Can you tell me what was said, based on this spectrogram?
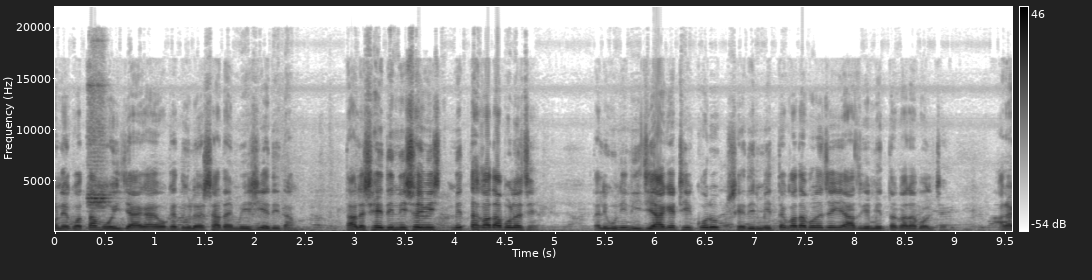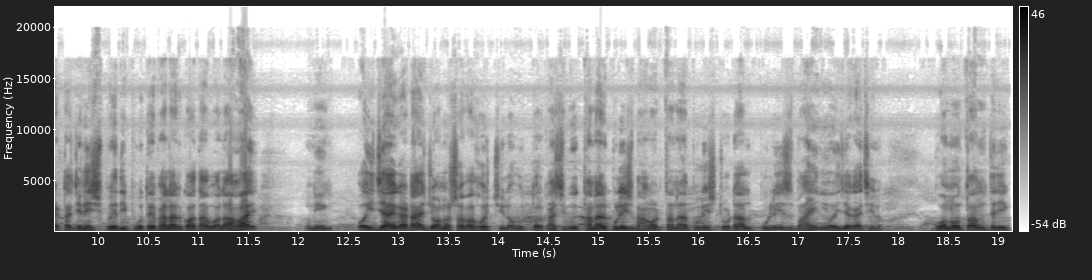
মনে করতাম ওই জায়গায় ওকে ধুলের সাথে মিশিয়ে দিতাম। তাহলে সেই দিন নিশ্চয়ই মিথ্যা কথা বলেছে। তাহলে উনি নিজে আগে ঠিক করুক, সেদিন মিথ্যা কথা বলেছে কি আজকে মিথ্যা কথা বলছে। আর একটা জিনিস যদি পুঁতে ফেলার কথা বলা হয় উনি ওই জায়গাটায় জনসভা হচ্ছিল, উত্তর কাশীপুর থানার পুলিশ, ভাঙড় থানার পুলিশ, টোটাল পুলিশ বাহিনী ওই জায়গায় ছিল। গণতান্ত্রিক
